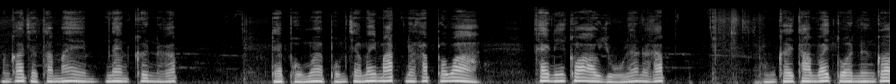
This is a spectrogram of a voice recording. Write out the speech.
มันก็จะทำให้แน่นขึ้นนะครับ แต่ผมว่าผมจะไม่มัดนะครับ เพราะว่าแค่นี้ก็เอาอยู่แล้วนะครับ ผมเคยทำไว้ตัวหนึ่งก็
